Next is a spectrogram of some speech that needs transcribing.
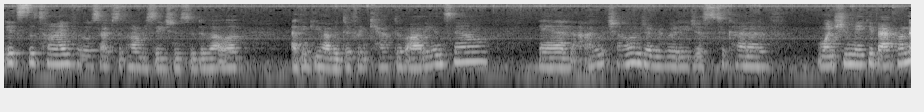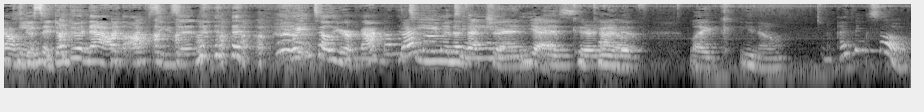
it's the time for those types of conversations to develop. I think you have a different captive audience now, and I would challenge everybody just to kind of once you make it back on the team. I was gonna say, don't do it now in the off season. Wait until you're back on the Back on team the and a veteran, Yes, and kind of like you know, I think so.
